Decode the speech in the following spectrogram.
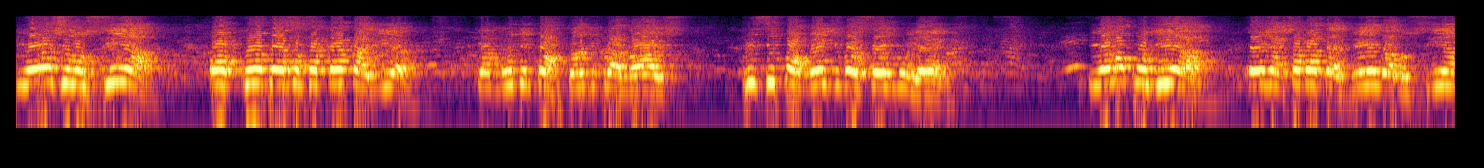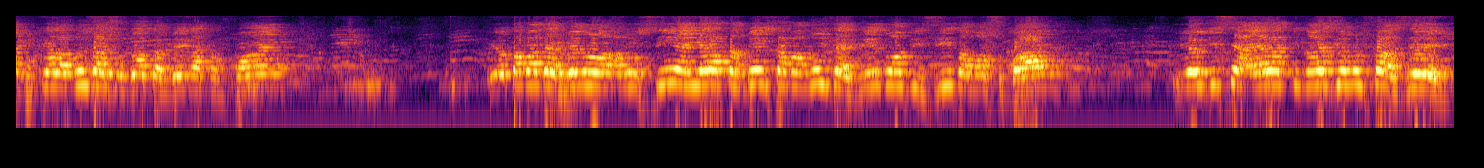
E hoje Lucinha ocupa essa secretaria, que é muito importante para nós, principalmente vocês mulheres. E eu não podia, eu já estava devendo a Lucinha, porque ela nos ajudou também na campanha. Eu estava devendo a Lucinha e ela também estava nos devendo uma visita ao nosso bairro. E eu disse a ela que nós íamos fazer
